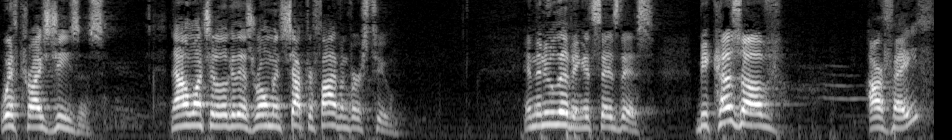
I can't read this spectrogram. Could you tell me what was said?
with Christ Jesus. Now I want you to look at this Romans chapter 5 and verse 2. In the New Living, it says this Because of our faith.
